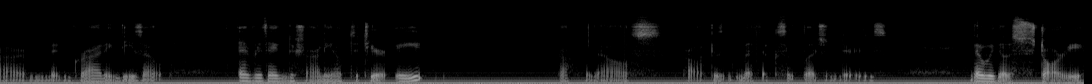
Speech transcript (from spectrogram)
I've been grinding these out. Everything shiny up to tier 8. Nothing else. Probably because of the mythics and legendaries. Then we go to Starry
